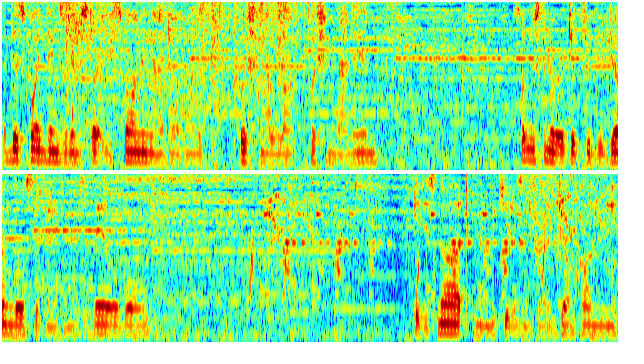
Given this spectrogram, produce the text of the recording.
At this point, things are going to start respawning, and I don't want to push my luck pushing that in. So I'm just going to rotate through the jungle, see if anything is available. It is not, and Mimikyu doesn't try to jump on me.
